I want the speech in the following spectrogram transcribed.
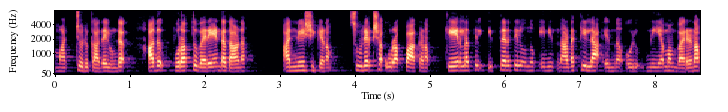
മറ്റൊരു കഥയുണ്ട്. അത് പുറത്തു വരേണ്ടതാണ്. അന്വേഷിക്കണം. സുരക്ഷ ഉറപ്പാക്കണം. കേരളത്തിൽ ഇത്തരത്തിലൊന്നും ഇനി നടക്കില്ല എന്ന് ഒരു നിയമം വരണം.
